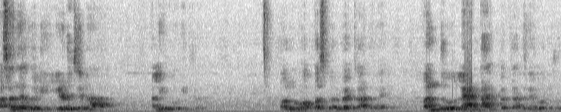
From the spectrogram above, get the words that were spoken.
ಆ ಸಂದರ್ಭದಲ್ಲಿ ಏಳು ಜನ ಅಲ್ಲಿಗೆ ಹೋಗಿದ್ರು. ಅವರು ವಾಪಸ್ ಬರ್ಬೇಕಾದ್ರೆ, ಬಂದು ಲ್ಯಾಂಡ್ ಆಗ್ಬೇಕಾದ್ರೆ ಒಂದು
